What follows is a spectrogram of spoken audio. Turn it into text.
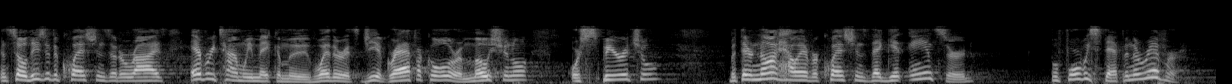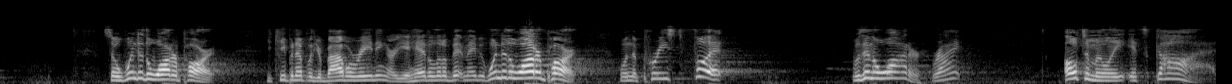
And so these are the questions that arise every time we make a move, whether it's geographical or emotional or spiritual. But they're not, however, questions that get answered before we step in the river. So when did the water part? You keeping up with your Bible reading? Are you ahead a little bit maybe? When did the water part? when the priest's foot was in the water, right? Ultimately, it's God,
